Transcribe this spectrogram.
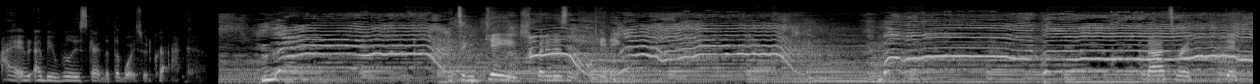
I, I'd be really scared that the voice would crack. It's engaged, but it isn't hitting. That's ridiculous.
